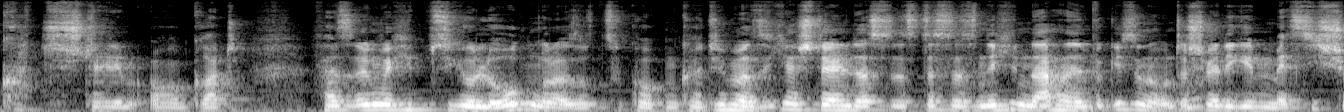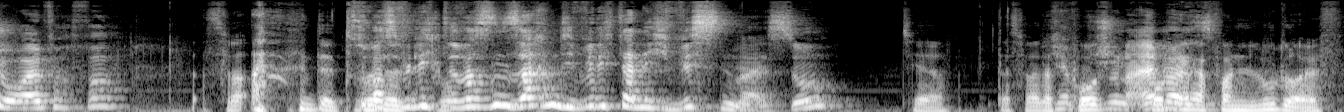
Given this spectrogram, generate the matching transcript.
Gott, stell dir, oh Gott. Falls irgendwelche Psychologen oder so zu gucken, könnt ihr mal sicherstellen, dass das, dass das nicht im Nachhinein wirklich so eine unterschwellige Messi-Show einfach war? Das war der Sowas Tod- will ich, sowas sind Sachen, die will ich da nicht wissen, weißt du? Tja, das war das hab Vor schon einmal- Vorgänger von Ludolf.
